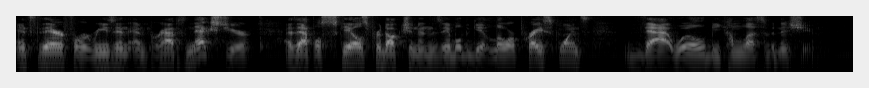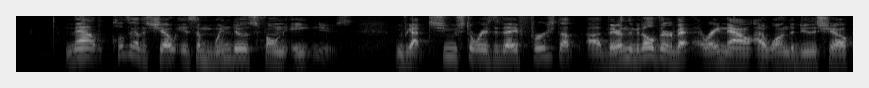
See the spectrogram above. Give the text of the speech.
and it's there for a reason. And perhaps next year, as Apple scales production and is able to get lower price points, that will become less of an issue. Now, closing out the show is some Windows Phone 8 news. We've got two stories today. First up, uh, they're in the middle of their event right now. I wanted to do the show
